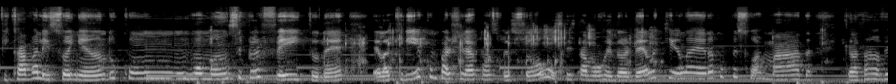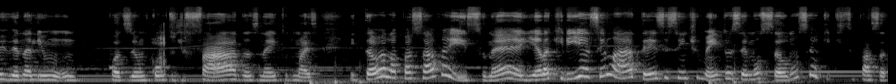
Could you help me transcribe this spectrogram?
ficava ali sonhando com um romance perfeito, né? Ela queria compartilhar com as pessoas que estavam ao redor dela que ela era uma pessoa amada, que ela estava vivendo ali um, um- pode dizer, um conto de fadas, né, e tudo mais. Então ela passava isso, né? E ela queria, sei lá, ter esse sentimento, essa emoção. Não sei o que, que se passa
